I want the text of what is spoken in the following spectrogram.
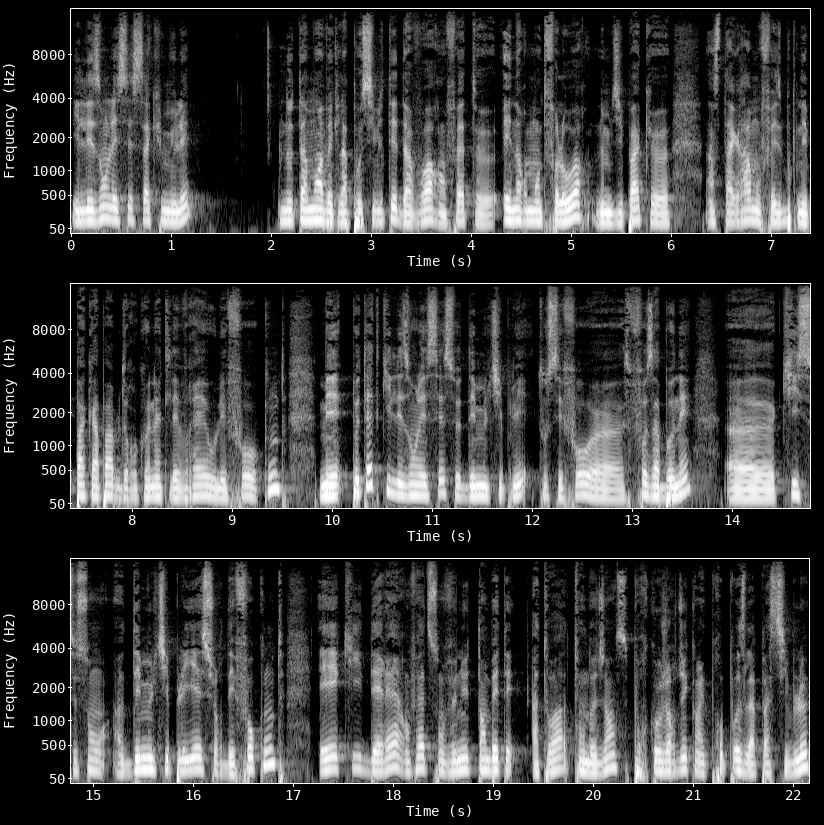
ils les ont laissés s'accumuler notamment avec la possibilité d'avoir en fait euh, énormément de followers. Ne me dis pas que Instagram ou Facebook n'est pas capable de reconnaître les vrais ou les faux comptes, mais peut-être qu'ils les ont laissés se démultiplier, tous ces faux euh, faux abonnés euh, qui se sont démultipliés sur des faux comptes et qui derrière en fait sont venus t'embêter à toi, ton audience, pour qu'aujourd'hui quand ils te proposent la passe bleue,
